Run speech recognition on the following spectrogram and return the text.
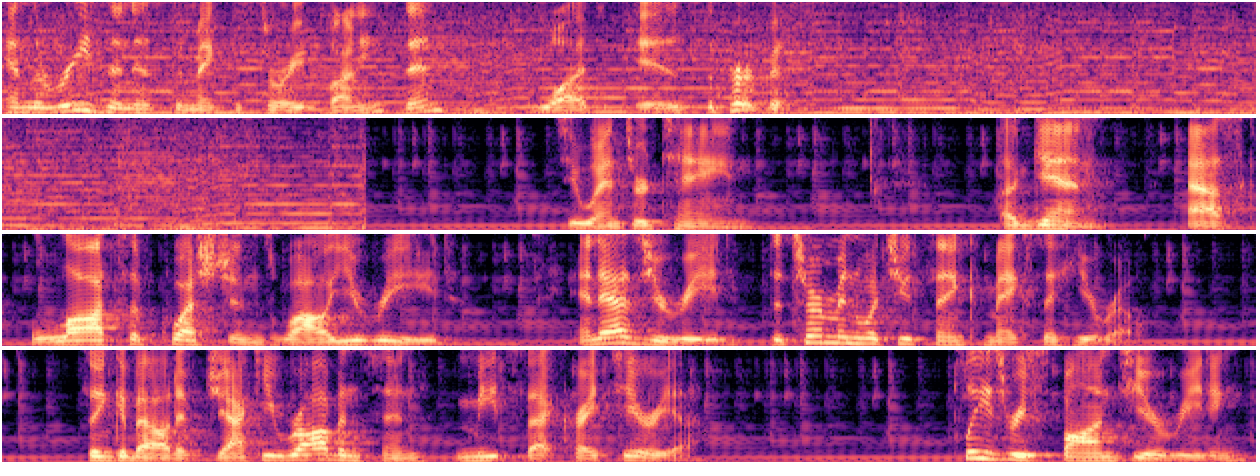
and the reason is to make the story funny, then what is the purpose? To entertain. Again, ask lots of questions while you read, and as you read, determine what you think makes a hero. Think about if Jackie Robinson meets that criteria. Please respond to your reading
